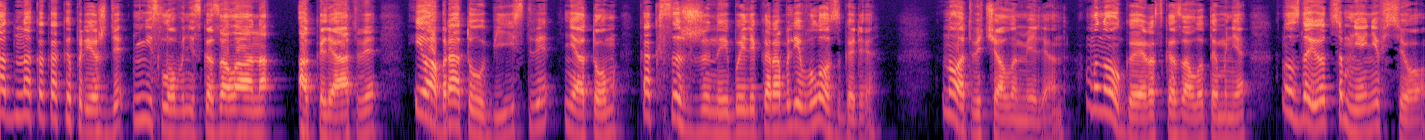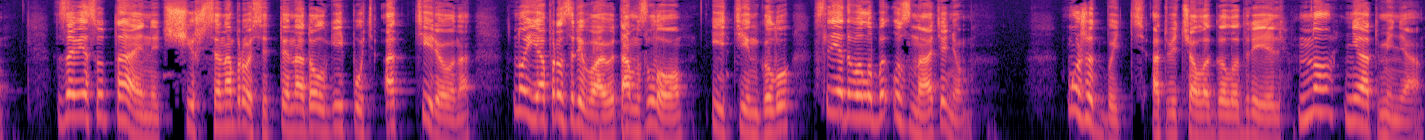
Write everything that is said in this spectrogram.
Однако, как и прежде, ни слова не сказала она о клятве и о братоубийстве, ни о том, как сожжены были корабли в Лосгаре. «Ну», – отвечала Мелиан, – «многое рассказала ты мне, но, сдается мне, не все. Завесу тайны чишься набросить ты на долгий путь от Тириона, но я прозреваю там зло, и Тингалу следовало бы узнать о нем». «Может быть», – отвечала Галадриэль, – «но не от меня».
